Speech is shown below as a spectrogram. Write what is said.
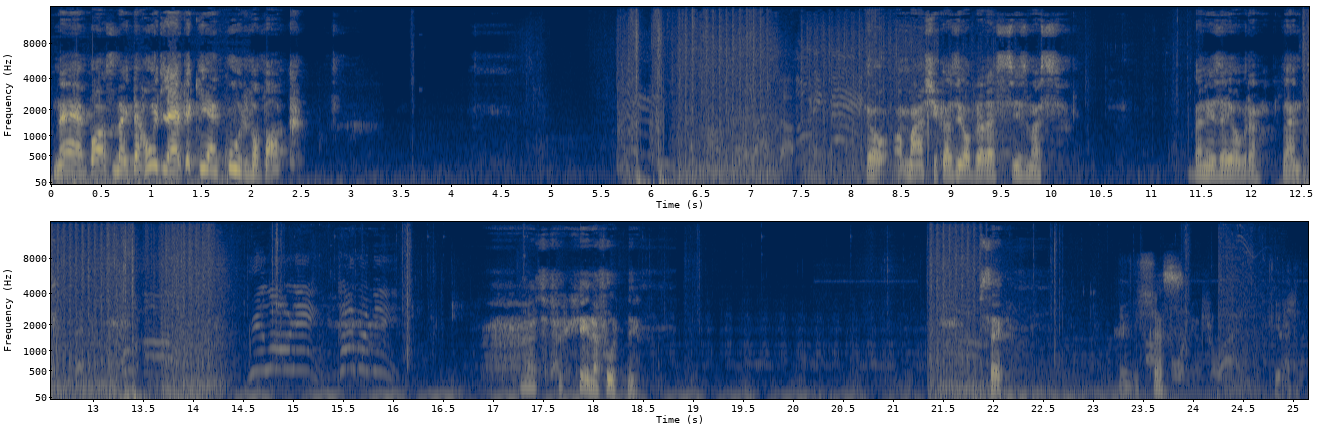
Ne, bazd meg, de hogy lehetek ilyen kurva vak? Jó, a másik az jobbra lesz, Izmes. Benézel jobbra, lent. Hát kéne futni. Szép. Így is. Kösz. Four neutralized. Király.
